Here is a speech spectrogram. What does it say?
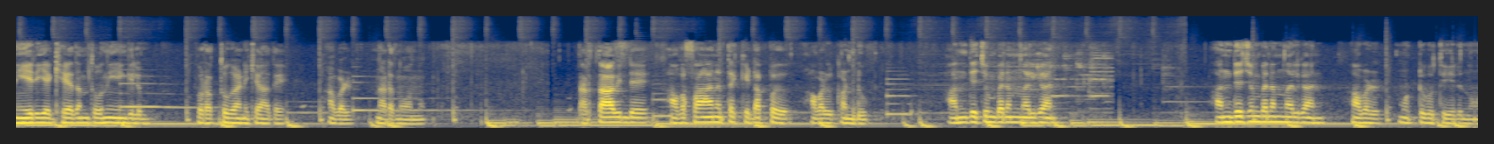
നേരിയ ഖേദം തോന്നിയെങ്കിലും പുറത്തു കാണിക്കാതെ അവൾ നടന്നു വന്നു. ഭർത്താവിന്റെ അവസാനത്തെ കിടപ്പ് അവൾ കണ്ടു. അന്ത്യചുംബനം നൽകാൻ അന്ത്യചുംബനം നൽകാൻ അവൾ മുട്ടുകുത്തിയിരുന്നു.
